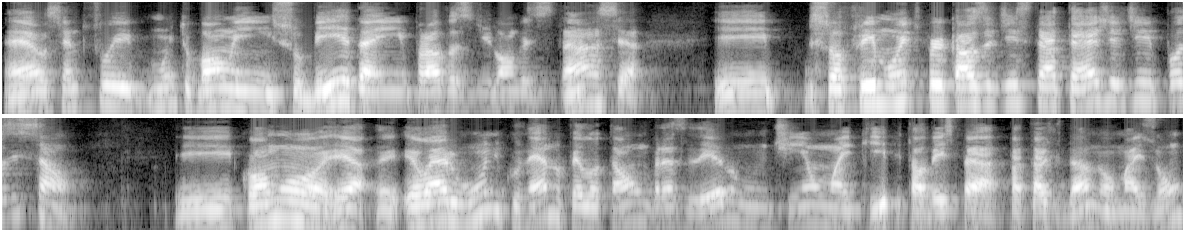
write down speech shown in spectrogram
é, eu sempre fui muito bom em subida, em provas de longa distância, e sofri muito por causa de estratégia de posição. E como eu era o único né, no pelotão brasileiro, não tinha uma equipe, talvez, para estar tá ajudando, ou mais um.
